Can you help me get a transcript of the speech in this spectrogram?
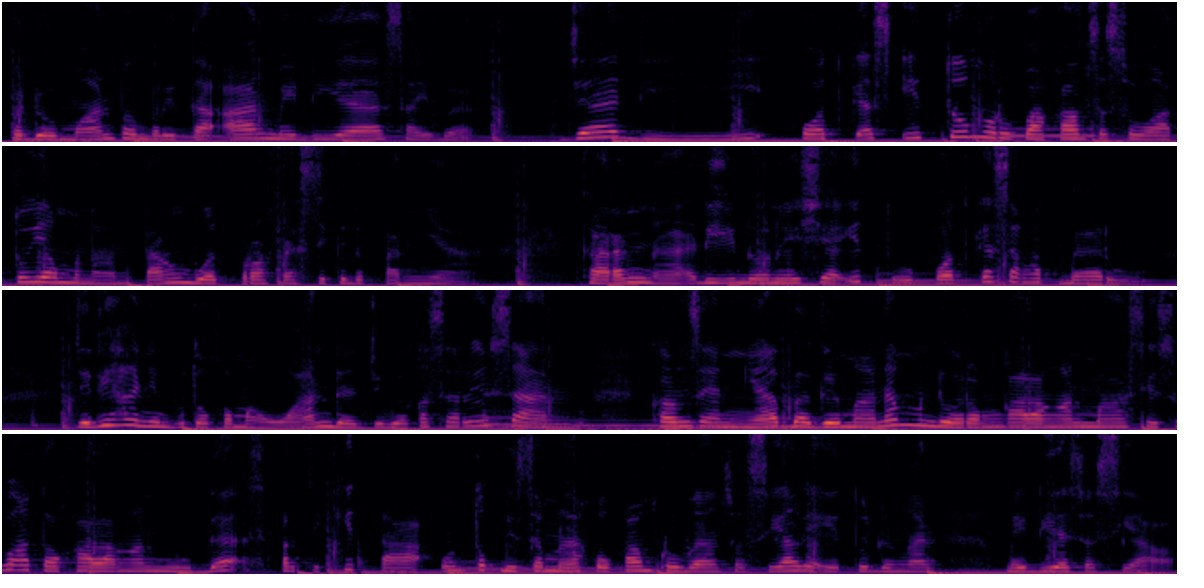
Pedoman Pemberitaan Media Cyber. Jadi, podcast itu merupakan sesuatu yang menantang buat profesi ke depannya. Karena di Indonesia itu podcast sangat baru jadi hanya butuh kemauan dan juga keseriusan. Konsennya bagaimana mendorong kalangan mahasiswa atau kalangan muda seperti kita untuk bisa melakukan perubahan sosial yaitu dengan media sosial.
